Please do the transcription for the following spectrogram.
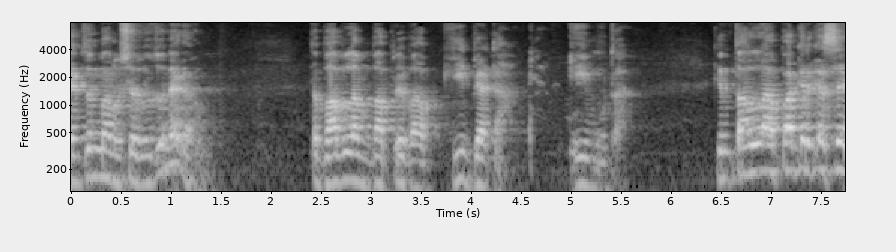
একজন মানুষের ওজন এগারো। তো ভাবলাম, বাপরে বাপ, কি বেটা এই মোটা। কিন্তু আল্লাহ পাকের কাছে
